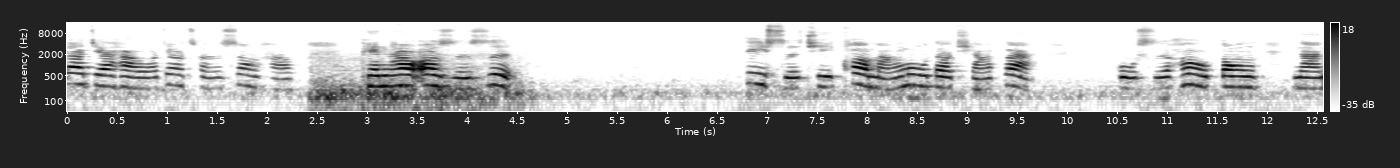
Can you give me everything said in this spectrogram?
大家好，我叫陈颂豪，编号二十四，第十七课：盲目的强大。古时候，东南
